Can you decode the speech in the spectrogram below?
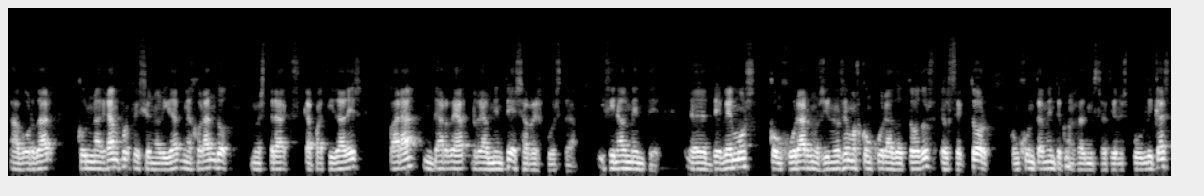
abordar con una gran profesionalidad, mejorando nuestras capacidades para dar realmente esa respuesta. Y finalmente, eh, debemos conjurarnos, y nos hemos conjurado todos, el sector, conjuntamente con las administraciones públicas,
